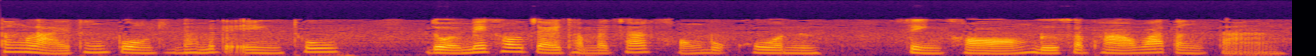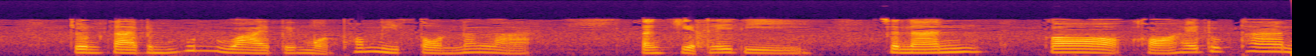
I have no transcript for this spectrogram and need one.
ทั้งหลายทั้งปวงจนทำให้ตัวเองทุกข์โดยไม่เข้าใจธรรมชาติของบุคคล สิ่งของหรือสภาวะต่างๆ จนกลายเป็นวุ่นวายไปหมดเพราะมีตนนั่นแหละสังเกตให้ดี ฉะนั้นก็ขอให้ทุกท่าน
